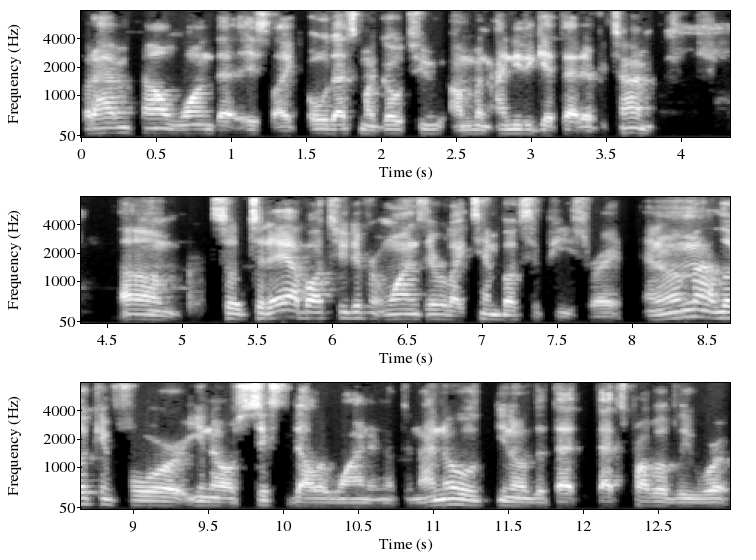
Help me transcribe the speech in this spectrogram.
but i haven't found one that is like oh that's my go-to i'm gonna i need to get that every time um, so today I bought two different wines. They were like 10 bucks a piece, right? And I'm not looking for, you know, $60 wine or nothing. I know, you know, that, that that's probably what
